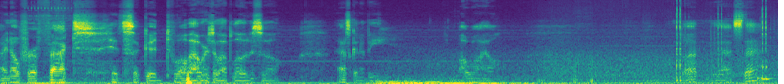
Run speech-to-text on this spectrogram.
I know for a fact it's a good 12 hours to upload, so that's gonna be a while. But that's that.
